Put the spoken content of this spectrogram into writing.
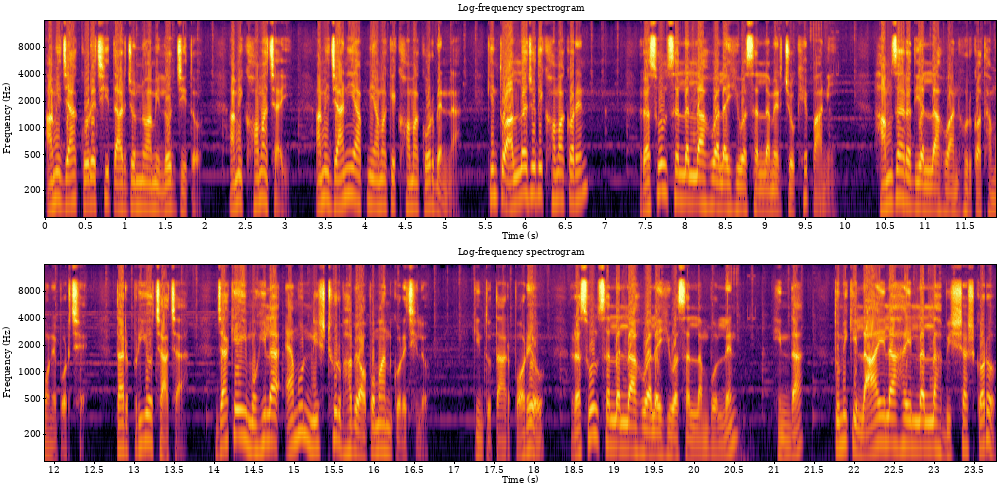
আমি যা করেছি তার জন্য আমি লজ্জিত। আমি ক্ষমা চাই। আমি জানি আপনি আমাকে ক্ষমা করবেন না। কিন্তু আল্লাহ যদি ক্ষমা করেন? রাসূল সাল্লাল্লাহু আলাইহি ওয়াসাল্লামের চোখে পানি। হামজা রাদিয়াল্লাহু আনহুর কথা মনে পড়ছে। তার প্রিয় চাচা, যাকে এই মহিলা এমন নিষ্ঠুরভাবে অপমান করেছিল। কিন্তু তারপরেও রাসূল সাল্লাল্লাহু আলাইহি ওয়াসাল্লাম বললেন, হিন্দা, তুমি কি লা ইলাহা ইল্লাল্লাহ বিশ্বাস করো?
